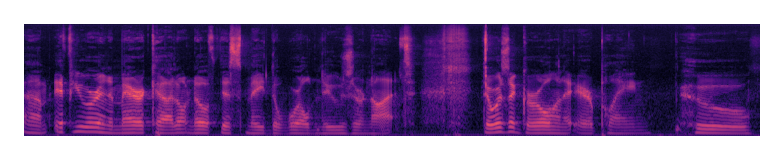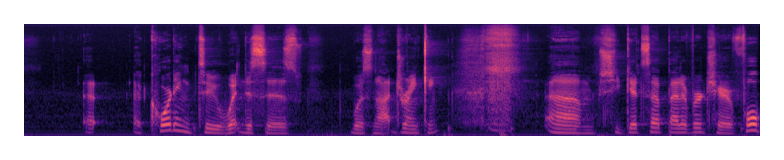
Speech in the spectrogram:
Um, if you were in America, I don't know if this made the world news or not. There was a girl on an airplane who, uh, according to witnesses, was not drinking. Um, she gets up out of her chair, full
